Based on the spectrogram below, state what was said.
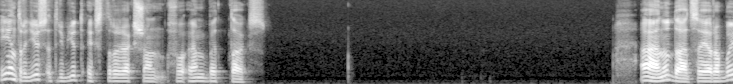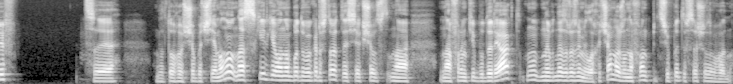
І introduce attribute extraction for embed tags. А, ну да, це я робив. Це для того, щоб HTML. Ну, наскільки воно буде використовуватись, якщо на, на фронті буде React, ну, не, не зрозуміло. Хоча можна на фронт підчепити все, що завгодно.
